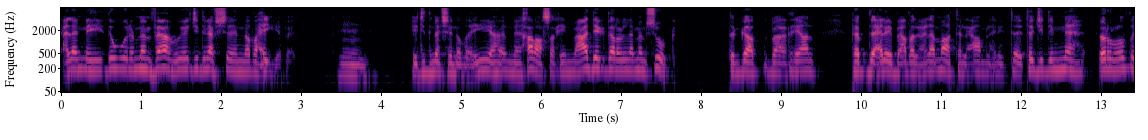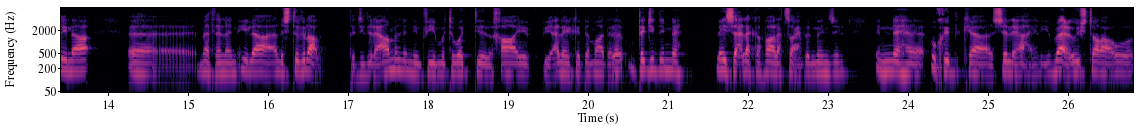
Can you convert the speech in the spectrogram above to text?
على أنه يدور المنفعة ويجد نفسه إنه ضحية بعد. يجد نفسه ضحيه إنه خلاص الحين ما عاد يقدر إلا ممسوك. تلقى بعض الأحيان تبدأ عليه بعض العلامات العامة يعني تجد إنه عرض إلى آه، مثلا إلى الاستغلال. تجد العامل انه فيه متوتر خايف في عليه كدمات وتجد إنه ليس على كفالة صاحب المنزل إنه أخذ كسلعة يعني يباع ويشترى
